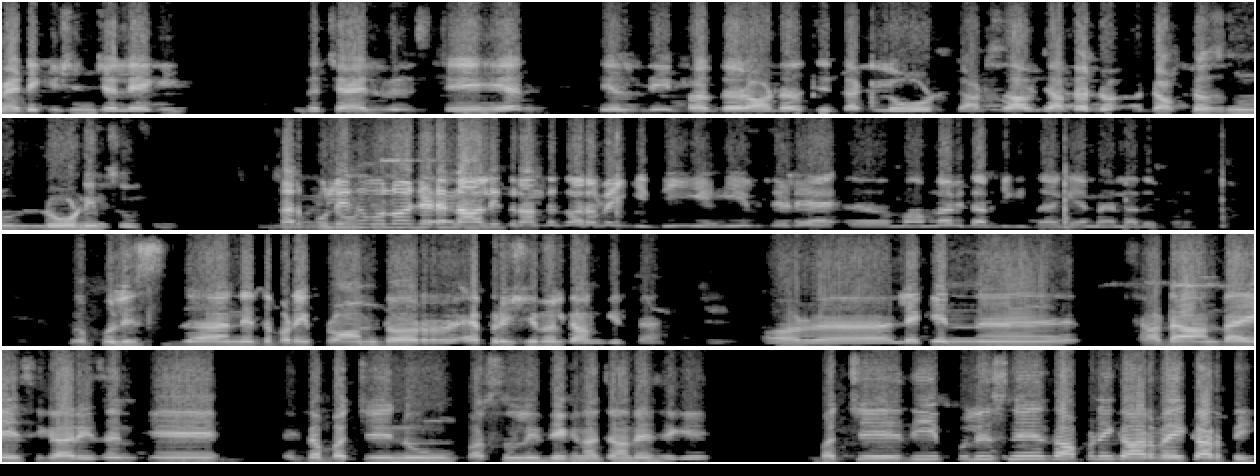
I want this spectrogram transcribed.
ਮੈਡੀਕੇਸ਼ਨ ਚੱਲੇਗੀ। The child will stay here till the further order ਜਿੱਦ ਤੱਕ ਲੋੜ ਡਾਕਟਰ ਸਾਹਿਬ, ਜਦ ਤੱਕ ਡਾਕਟਰਸ ਨੂੰ ਲੋੜ ਨਹੀਂ ਮਹਿਸੂਸ ਹੁੰਦੀ ਸਰ, ਪੁਲਿਸ ਵੱਲੋਂ ਜਿਹੜੇ ਨਾਲ ਹੀ ਤੁਰੰਤ ਕਾਰਵਾਈ ਕੀਤੀ ਗਈ ਜਿਹੜੇ ਮਾਮਲਾ ਵੀ ਦਰਜ ਕੀਤਾ ਗਿਆ ਮਹਿਲਾ ਦੇ ਉੱਪਰ। ਕਿ ਪੁਲਿਸ ਨੇ ਤਾਂ ਬੜੀ ਪ੍ਰੌਮਪਟ ਔਰ ਐਪਰੀਸ਼ੀਏਬਲ ਕੰਮ ਕੀਤਾ ਔਰ ਲੇਕਿਨ ਸਾਡਾ ਆਂਦਾ ਇਹ ਸੀਗਾ ਰੀਜ਼ਨ ਕਿ ਇੱਕ ਤਾਂ ਬੱਚੇ ਨੂੰ ਪਰਸਨਲੀ ਦੇਖਣਾ ਚਾਹੁੰਦੇ ਸੀਗੇ ਬੱਚੇ ਦੀ ਪੁਲਿਸ ਨੇ ਤਾਂ ਆਪਣੀ ਕਾਰਵਾਈ ਕਰਤੀ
